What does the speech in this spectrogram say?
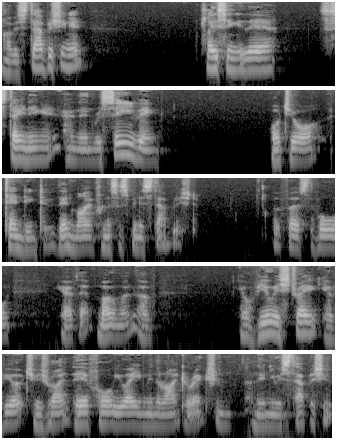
of establishing it, placing it there, sustaining it, and then receiving what you're attending to. Then mindfulness has been established. But first of all, you have that moment of your view is straight, your virtue is right, therefore you aim in the right direction, and then you establish it.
